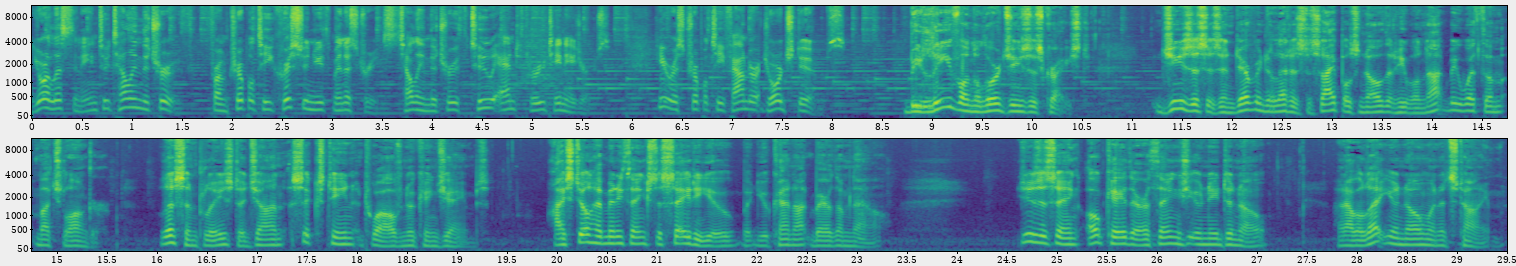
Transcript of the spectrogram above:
You're listening to Telling the Truth from Triple T Christian Youth Ministries, telling the truth to and through teenagers. Here is Triple T founder George Dooms. Believe on the Lord Jesus Christ. Jesus is endeavoring to let his disciples know that he will not be with them much longer. Listen, please, to John 16:12, New King James. I still have many things to say to you, but you cannot bear them now. Jesus is saying, okay, there are things you need to know, and I will let you know when it's time.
